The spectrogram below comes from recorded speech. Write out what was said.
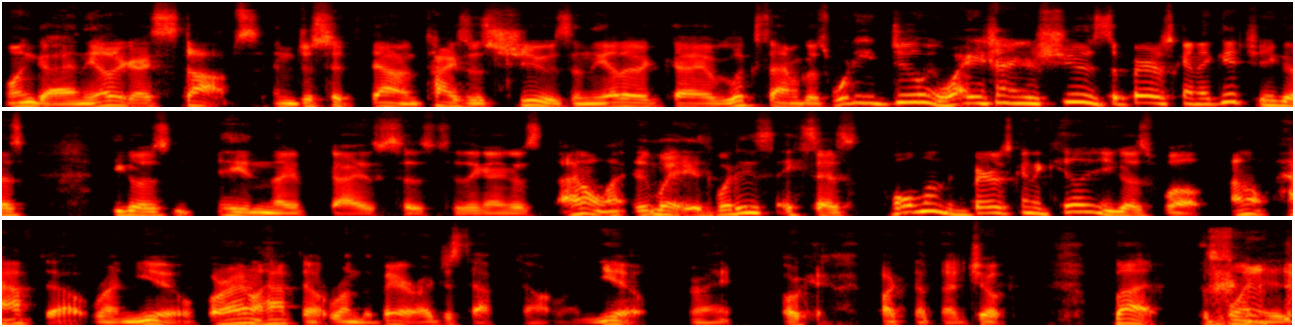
one guy, and the other guy stops and just sits down and ties his shoes. And the other guy looks at him and goes, What are you doing? Why are you tying your shoes? The bear's going to get you. He goes, He goes, he, and the guy says to the guy, goes, I don't want, wait, what is, he says, Hold on, the bear's going to kill you. He goes, Well, I don't have to outrun you, or I don't have to outrun the bear. I just have to outrun you. Right. Okay. I fucked up that joke. But the point is,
